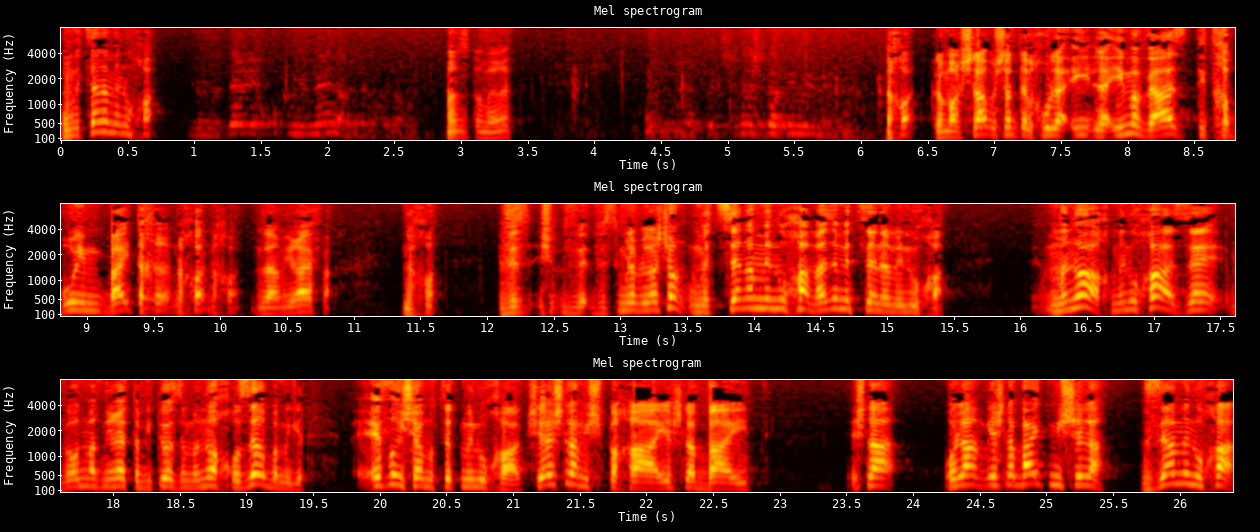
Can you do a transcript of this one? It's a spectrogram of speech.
ומצן המנוחה. מה זאת אומרת? נכון, כלומר שלב ראשון תלכו לאימא ואז תתחברו עם בית אחר, נכון, נכון, זו אמירה יפה, נכון. ושימו לב ללשון, הוא מצן המנוחה, מה זה מצן המנוחה? מנוח, מנוחה, זה, ועוד מעט נראה את הביטוי הזה, מנוח חוזר במגיל. איפה אישה מוצאת מנוחה? כשיש לה משפחה, יש לה בית, יש לה עולם, יש לה בית משלה, זה המנוחה.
